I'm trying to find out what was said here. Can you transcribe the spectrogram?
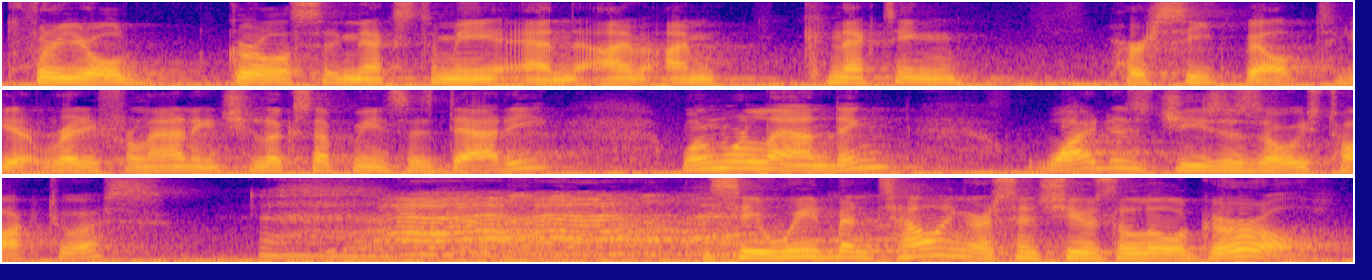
three-year-old girl is sitting next to me and I'm, I'm connecting her seatbelt to get ready for landing. She looks up at me and says, Daddy, when we're landing, why does Jesus always talk to us? See, we've been telling her since she was a little girl.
